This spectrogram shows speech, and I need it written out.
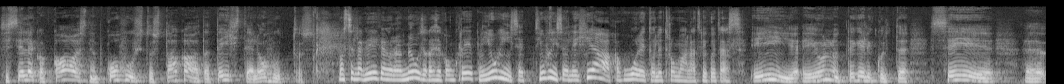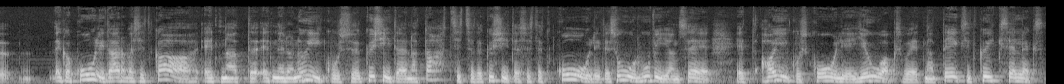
siis sellega kaasneb kohustus tagada teistele ohutus. ma selle kõigega olen nõus, aga see konkreetne juhis, et juhis oli hea, aga koolid olid rumalad või kuidas? ei, ei olnud tegelikult see, äh, ega koolid arvasid ka, et nad, et neil on õigus küsida ja nad tahtsid seda küsida, sest et koolide suur huvi on see, et haigus kooli ei jõuaks või et nad teeksid kõik selleks,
